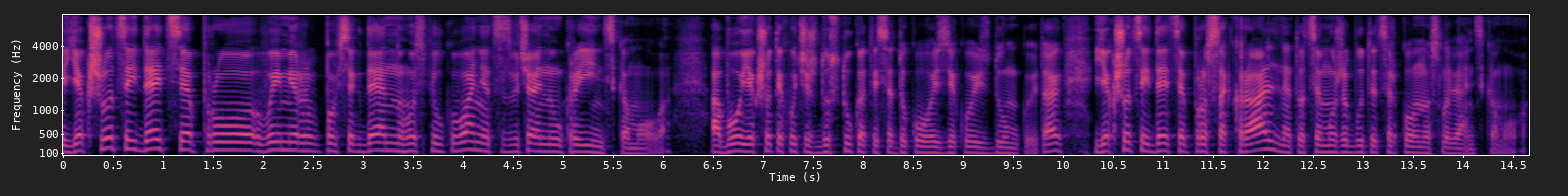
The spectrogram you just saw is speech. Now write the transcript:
Якщо це йдеться про вимір повсякденного спілкування, це звичайно українська мова. Або якщо ти хочеш достукатися до когось з якоюсь думкою. так? Якщо це йдеться про сакральне, то це може бути церковнослов'янська мова.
